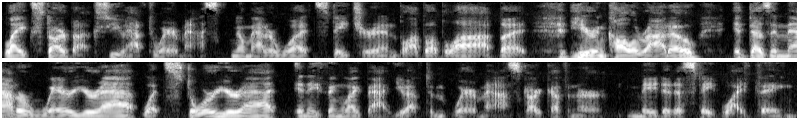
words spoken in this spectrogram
like Starbucks, you have to wear a mask no matter what state you're in, blah, blah, blah. But here in Colorado, it doesn't matter where you're at, what store you're at, anything like that. You have to wear a mask. Our governor made it a statewide thing.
